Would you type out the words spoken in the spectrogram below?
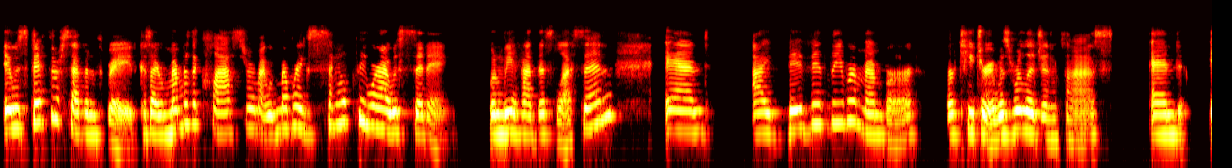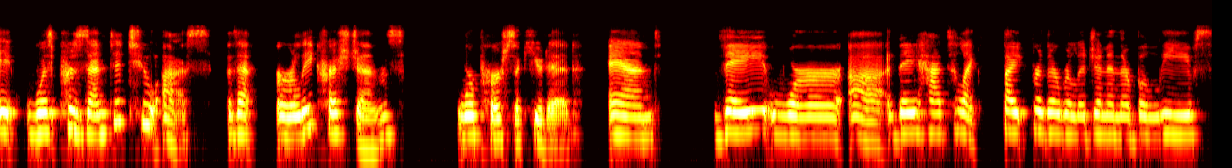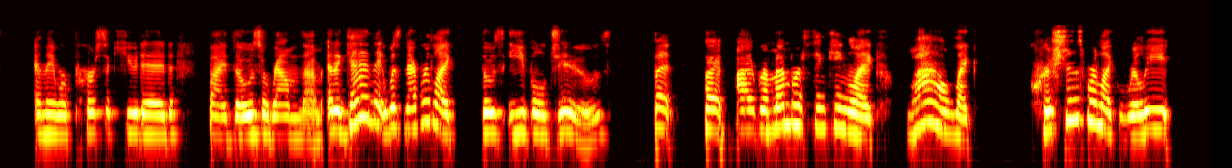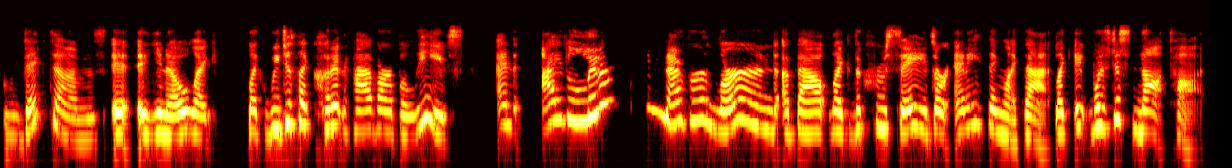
It was fifth or seventh grade because I remember the classroom. I remember exactly where I was sitting when we had this lesson. And I vividly remember our teacher, it was religion class, and it was presented to us that early Christians were persecuted and they were uh they had to like fight for their religion and their beliefs and they were persecuted by those around them. And again it was never like those evil jews but but i remember thinking like wow like christians were like really victims. It, it- you know like like we just like couldn't have our beliefs. And i literally never learned about like the crusades or anything like that. Like it was just not taught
